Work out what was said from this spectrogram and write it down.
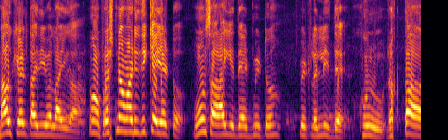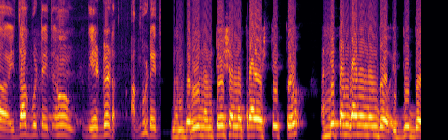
ನಾವು ಕೇಳ್ತಾ ಇದೀವಲ್ಲ ಈಗ. ಹ್ಞೂ ಪ್ರಶ್ನೆ ಮಾಡಿದ್ದಕ್ಕೆ ಏಟು. ಹ್ಞೂ ಸರ್ ಆಗಿದ್ದೆ ಅಡ್ಮಿಟ್ ಹಾಸ್ಪಿಟ್ಲಲ್ಲಿ ಇದ್ದೆ. ಹ್ಞೂ ರಕ್ತ ಇದಾಗ್ಬಿಟ್ಟೈತೆ. ಹ್ಞೂ ಎಡ್ಬೇಡ ಆಗ್ಬಿಟ್ಟೈತೆ. ನನ್ ಬರೀ ನನ್ ಸ್ಟೇಷನ್ ಹತ್ರ ಎಷ್ಟಿತ್ತು ಅಲ್ಲಿ ತಂಗಾನೆ ನಂದು ಇದ್ದಿದ್ದು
